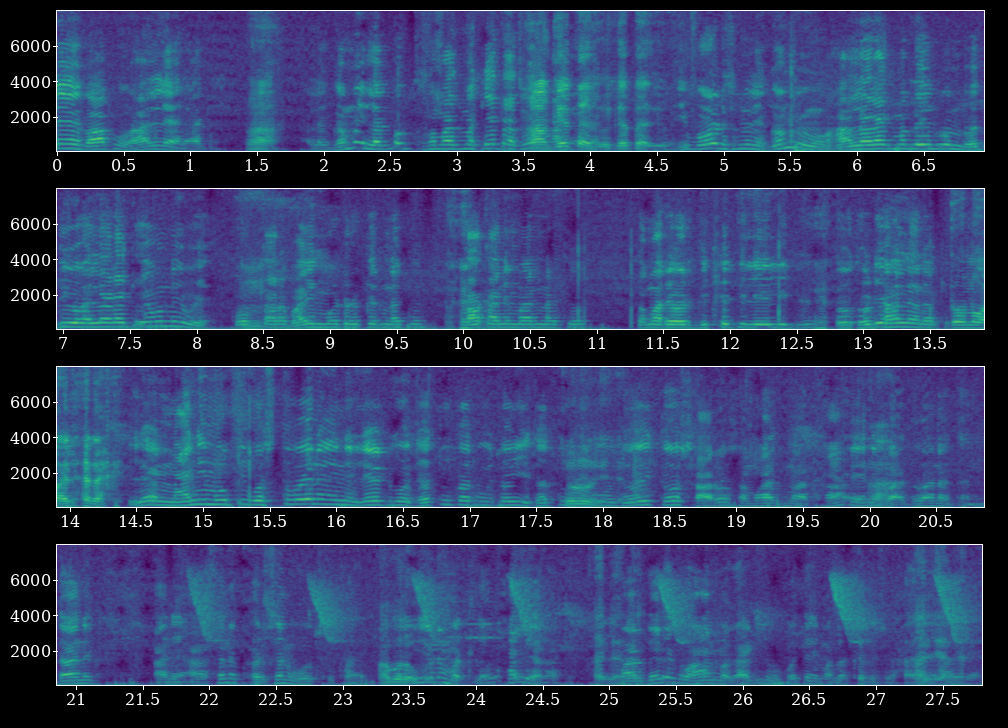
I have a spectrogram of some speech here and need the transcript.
એ બાપુ હાલ્યા રાખે. એટલે ગમે લગભગ સમાજમાં કેતા જ હોય. કહેતા જ હોય કહેતા જ હોય. એ વર્ડ્સ મને ગમ્યું હું રાખ મતલબ એમ વધ્યું હાલા રાખ એવું નહીં હોય. કોક તારા ભાઈને મર્ડર કરી નાખ્યો કાકાને મારી નાખ્યો તમારે અડધી ખેતી લઈ લીધી. તો થોડી હાલે રાખે. તો નો હાલ્યા રાખે. એટલે નાની મોટી વસ્તુ હોય ને એને લેટ ગો જતું કરવું જોઈએ જતું કરવું જોઈએ તો સારો સમાજમાં થાય એને. બાંધવાના ધંધાને અને આ છે ને ખર્ચન ઓછું થાય. હા, બરોબર. એનો મતલબ હાલ્યા રાખે. મારે દરેક વાહનમાં ગાડીઓ હાલ્યા રાખે.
